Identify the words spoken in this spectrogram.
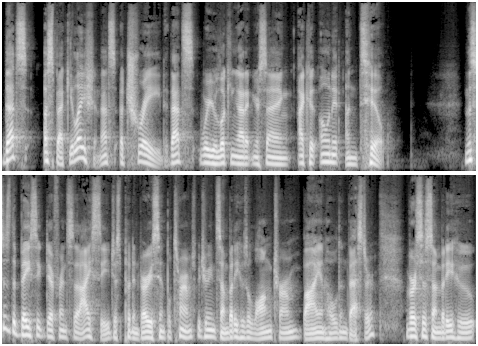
That's a speculation. That's a trade. That's where you're looking at it and you're saying, I could own it until. And this is the basic difference that I see, just put in very simple terms, between somebody who's a long term buy and hold investor versus somebody who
